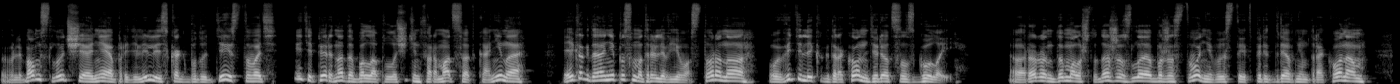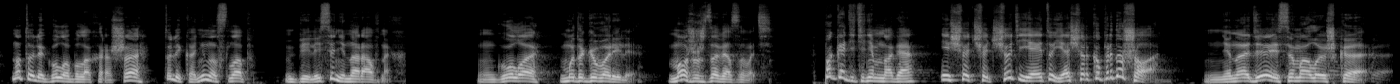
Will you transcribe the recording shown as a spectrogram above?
В любом случае, они определились, как будут действовать, и теперь надо было получить информацию от Канина, и когда они посмотрели в его сторону, увидели, как дракон дерется с Гулой. Роран думал, что даже злое божество не выстоит перед древним драконом, но то ли Гула была хороша, то ли Канина слаб, бились они на равных. «Гула, мы договорили. Можешь завязывать». «Погодите немного. Ещё чуть-чуть, и я эту ящерку придушу». «Не надейся, малышка.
